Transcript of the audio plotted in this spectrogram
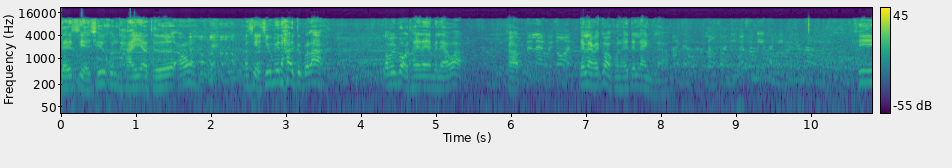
ได้เสียชื่อคนไทยอะเธอ เอ้ามาเสียชื่อไม่ได้ถูกปะล่ะ เราไปบอกไทยแลนด์ไปแล้วอะ ครับ เต้นแรงไว้ก่อนเต้นแรงไว้ก่อนคนไทยเต้นแรงอยู่แล้ว อะเดี๋ยวหลังจากนี้ก็จะมีแผ่นดินที่เวียดนามอีกที่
